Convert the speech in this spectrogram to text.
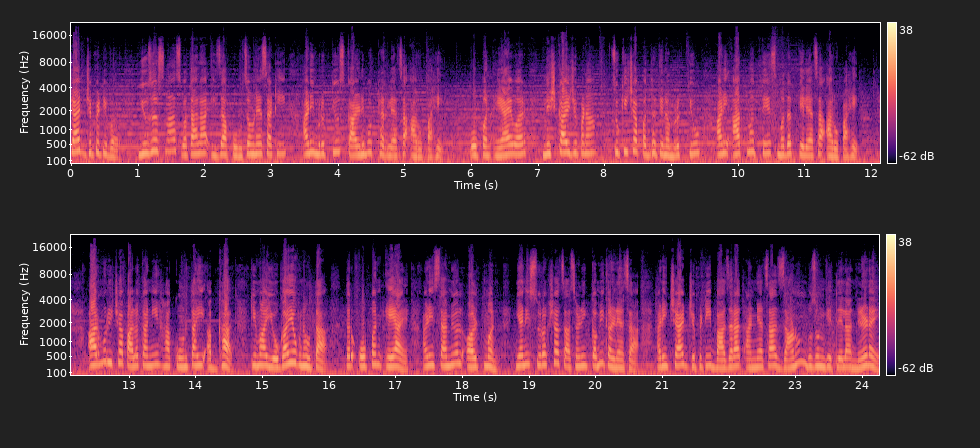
चॅट जीपीटीवर युजर्सना स्वतःला इजा पोहोचवण्यासाठी आणि मृत्यूस कारणीभूत ठरल्याचा आरोप आहे. ओपन एआयवर निष्काळजीपणा चुकीच्या पद्धतीनं मृत्यू आणि आत्महत्येस मदत केल्याचा आरोप आहे. आरमोरीच्या पालकांनी हा कोणताही अपघात किंवा योगायोग नव्हता तर ओपन ए आय आणि सॅम्युअल ऑल्टमन यांनी सुरक्षा चाचणी कमी करण्याचा आणि चॅट जीपीटी बाजारात आणण्याचा जाणून बुजून घेतलेला निर्णय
